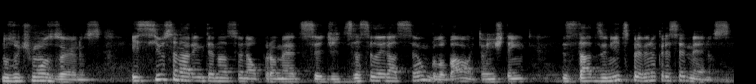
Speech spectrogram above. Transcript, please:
nos últimos anos. E se o cenário internacional promete ser de desaceleração global, então a gente tem Estados Unidos prevendo crescer menos,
